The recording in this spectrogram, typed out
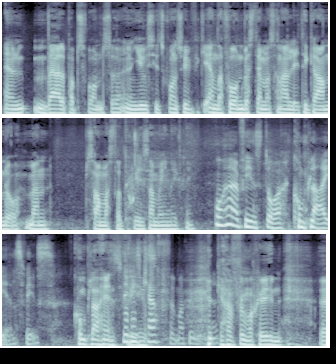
en värdepappersfond, så en UCITS-fond. Så vi fick ändra fondbestämmelserna lite grann då, men samma strategi, samma inriktning. Och här finns då compliance finns. Compliance det finns, finns kaffemaskin. kaffemaskin. Eh,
